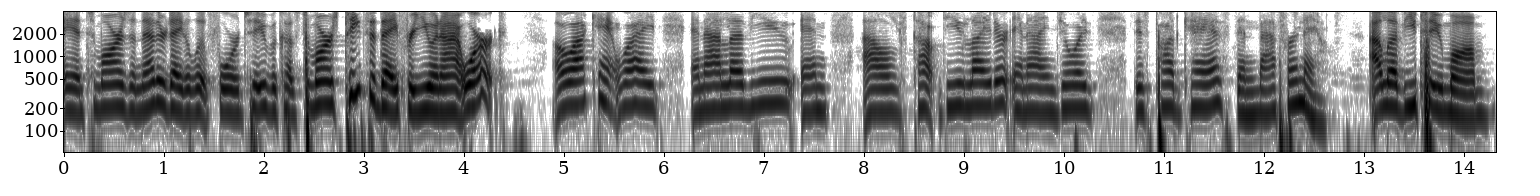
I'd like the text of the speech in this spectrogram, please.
And tomorrow's another day to look forward to because tomorrow's pizza day for you and I at work. Oh, I can't wait. And I love you. And I'll talk to you later. And I enjoyed this podcast. And bye for now. I love you too, Mom.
